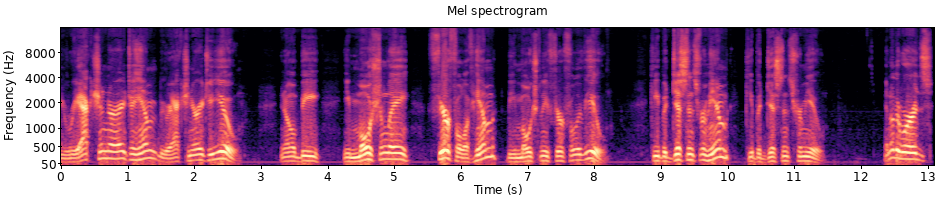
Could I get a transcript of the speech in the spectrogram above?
Be reactionary to him, be reactionary to you. You know, be emotionally fearful of him, be emotionally fearful of you. Keep a distance from him, keep a distance from you. In other words,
